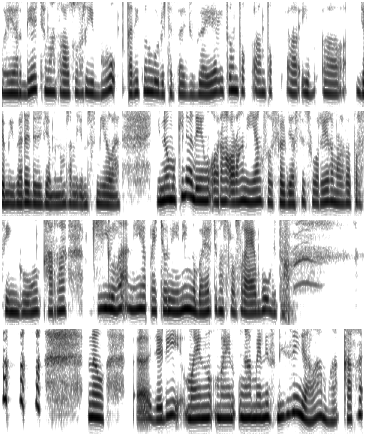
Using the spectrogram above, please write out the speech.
bayar dia cuma 100 ribu. Tadi kan gue udah cerita juga ya itu untuk untuk uh, uh, jam ibadah dari jam 6 sampai jam 9 you know mungkin ada yang orang-orang nih yang social justice warrior merasa tersinggung karena gila nih ya pecun ini ngebayar cuma 100 ribu gitu. Nah, uh, jadi main main ngamennya sendiri sih nggak lama karena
